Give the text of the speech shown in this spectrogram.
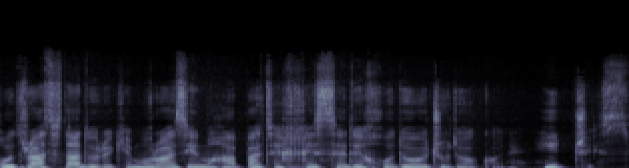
قدرت نداره که ما را از این محبت خسد خدا جدا کنه. هیچ چیز.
